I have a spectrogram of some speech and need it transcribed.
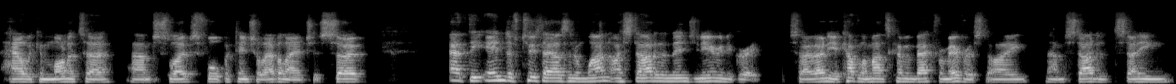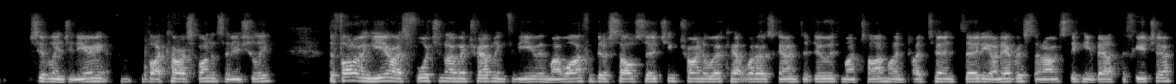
how we can monitor um, slopes for potential avalanches. So at the end of 2001, I started an engineering degree. So only a couple of months coming back from Everest, I um, started studying civil engineering by correspondence initially. The following year, I was fortunate. I went traveling for the year with my wife, a bit of soul searching, trying to work out what I was going to do with my time. I, I turned 30 on Everest and I was thinking about the future.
